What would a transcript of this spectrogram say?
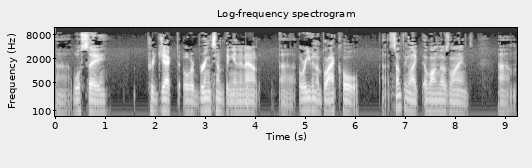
uh, we'll say, project or bring something in and out, uh, or even a black hole, uh, something like along those lines. Um,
